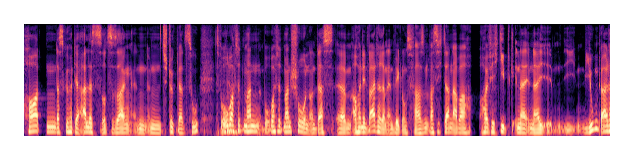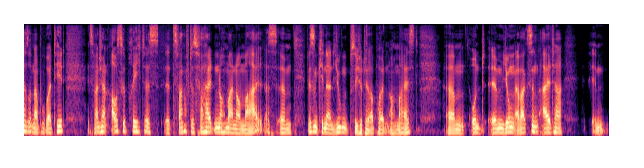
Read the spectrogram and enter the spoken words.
Horten, das gehört ja alles sozusagen ein, ein Stück dazu. Das beobachtet ja. man, beobachtet man schon und das ähm, auch in den weiteren Entwicklungsphasen, was sich dann aber häufig gibt. In der, in der Jugendalter, so in der Pubertät, ist manchmal ein ausgeprägtes, äh, zwanghaftes Verhalten nochmal normal. Das ähm, wissen Kinder- und Jugendpsychotherapeuten auch meist. Ähm, und im jungen Erwachsenenalter ähm,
